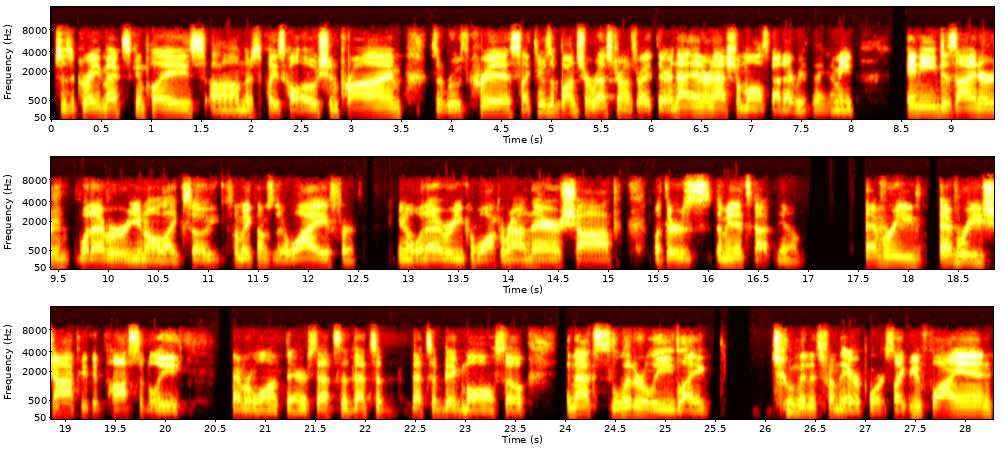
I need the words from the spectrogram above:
which is a great Mexican place. Um, there's a place called Ocean Prime. There's a Ruth Chris. Like, there's a bunch of restaurants right there, and that International Mall's got everything. I mean, any designer, whatever, you know, like so somebody comes with their wife or you know whatever, you can walk around there, shop. But there's, I mean, it's got you know every every shop you could possibly ever want there. So that's a that's a that's a big mall. So and that's literally like two minutes from the airport. So like you fly in,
